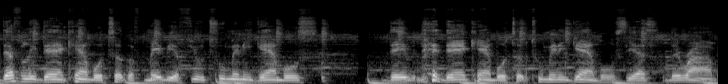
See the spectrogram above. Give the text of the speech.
definitely Dan Campbell took a, maybe a few too many gambles. David Dan Campbell took too many gambles. Yes, the rhyme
